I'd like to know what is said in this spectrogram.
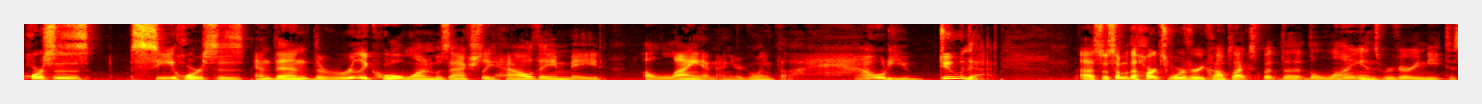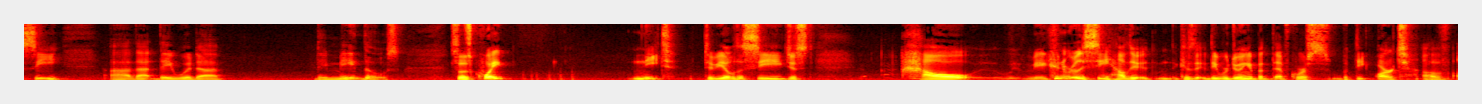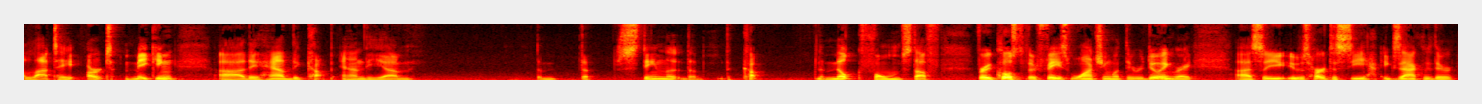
horses, seahorses, and then the really cool one was actually how they made a lion. And you're going, the how do you do that? Uh, so some of the hearts were very complex, but the the lions were very neat to see uh, that they would uh, they made those. So it's quite neat to be able to see just how you couldn't really see how they because they, were doing it, but of course with the art of latte art making, uh, they had the cup and the um, the the stainless the the cup the milk foam stuff very close to their face, watching what they were doing. Right, uh, so you, it was hard to see exactly their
